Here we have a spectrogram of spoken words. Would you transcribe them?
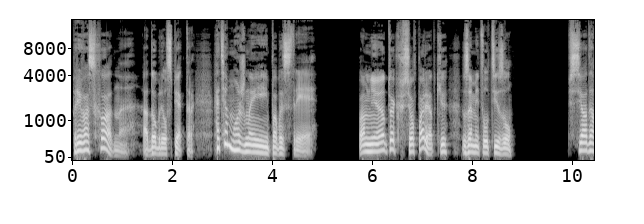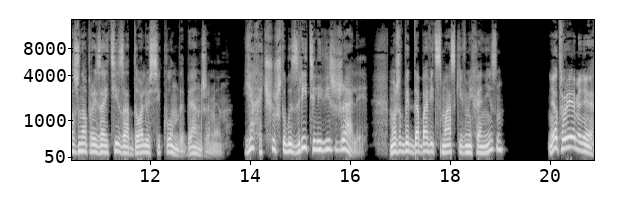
«Превосходно», — одобрил Спектр, — «хотя можно и побыстрее. «По мне так все в порядке», — заметил Тизл. «Все должно произойти за долю секунды, Бенджамин. Я хочу, чтобы зрители визжали. Может быть, добавить смазки в механизм?» «Нет времени.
